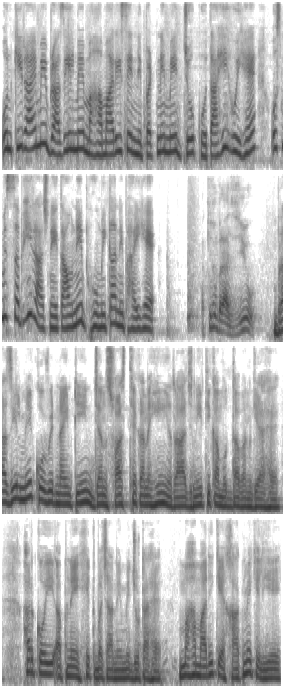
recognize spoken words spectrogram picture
उनकी राय में ब्राज़ील में महामारी से निपटने में जो कोताही हुई है, उसमें सभी राजनेताओं ने भूमिका निभाई है। ब्राज़ील में कोविड 19 जन स्वास्थ्य का नहीं, राजनीति का मुद्दा बन गया है। हर कोई अपने हित बचाने में जुटा है। महामारी के खात्मे के लिए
